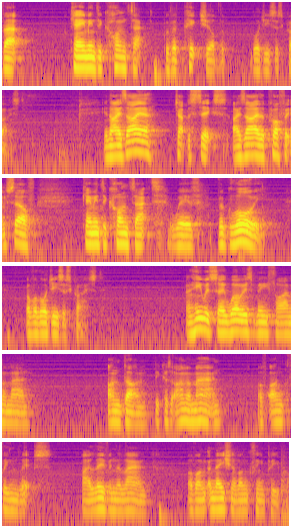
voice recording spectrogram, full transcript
that came into contact with a picture of the Lord Jesus Christ. In Isaiah chapter 6, Isaiah the prophet himself came into contact with the glory of the Lord Jesus Christ. And he would say, Woe is me, for I'm a man undone, because I'm a man of unclean lips. I live in the land of un- a nation of unclean people.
